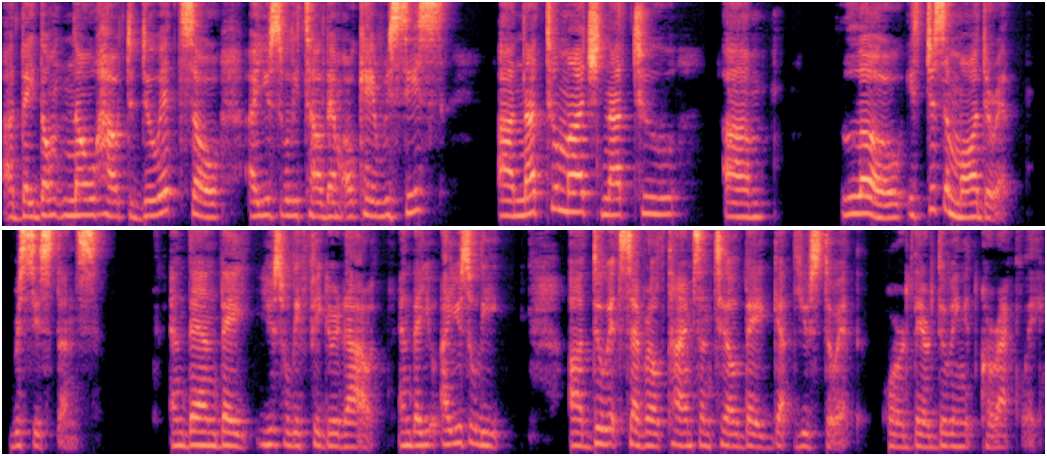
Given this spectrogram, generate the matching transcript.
uh, they don't know how to do it. So I usually tell them, okay, resist, uh, not too much, not too um, low. It's just a moderate resistance. And then they usually figure it out. And they, I usually uh, do it several times until they get used to it or they're doing it correctly.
